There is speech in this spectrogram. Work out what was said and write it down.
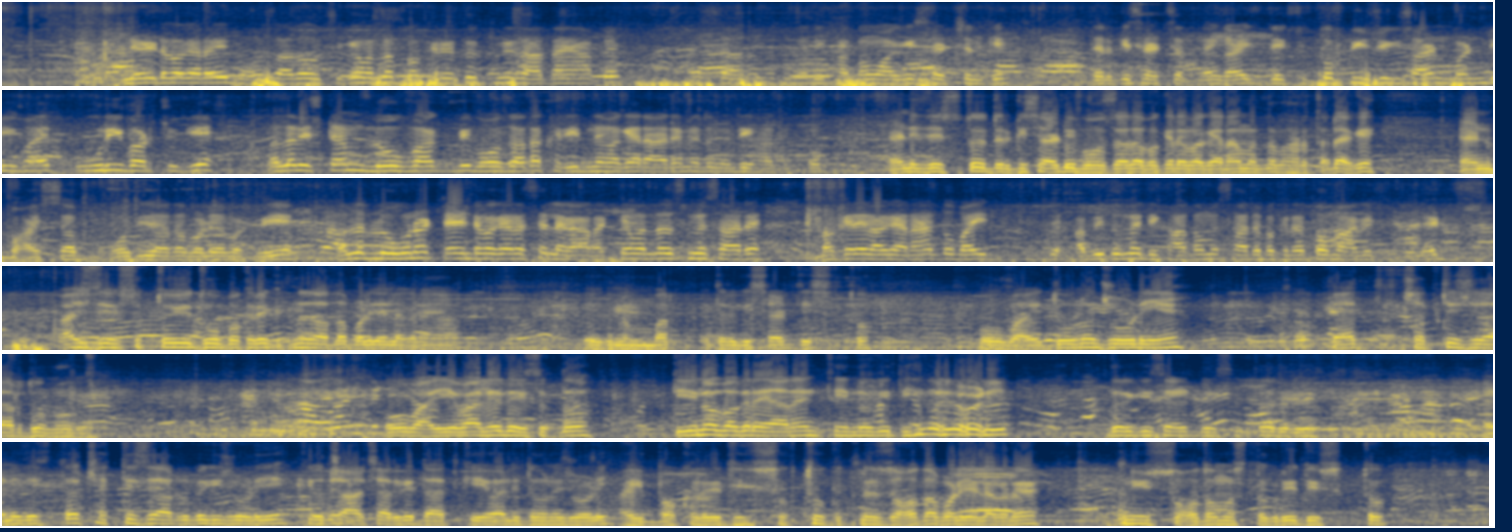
प्लेट वगैरह भी बहुत ज़्यादा हो चुके हैं मतलब बकरे तो इतने ज़्यादा हैं यहाँ पे। अच्छा दिखाता हूँ आगे साइड चल के। इधर की साइड चलते हैं गाइस देख सकते हो, पीछे की साइड मंडी भाई पूरी भर चुकी है। मतलब इस टाइम लोग वाग भी बहुत ज़्यादा खरीदने वगैरह आ रहे हैं, मैं तुम्हें दिखा सकता हूँ। एंड देख सकते हो इधर की साइड भी बहुत ज़्यादा बकरे वगैरह मतलब हर तरह के एंड भाई साहब, बहुत ही ज़्यादा बढ़िया बकरी है। मतलब लोगों ने टेंट वगैरह से लगा रखे हैं मतलब उसमें सारे बकरे वगैरह हैं। तो भाई, अभी तुम्हें दिखाता हूँ मैं सारे बकरे तो हम आगे हैं। देख सकते हो ये दो बकरे कितने ज़्यादा बढ़िया लग रहे हैं यार एक नंबर, इधर की साइड देख सकते हो। ओ भाई, दोनों जोड़ी हैं। छत्तीस हज़ार दोनों के। ओ भाई, ये वाले देख सकते हो। तीनों बकरे आ रहे हैं, तीनों की तीनों जोड़ी। इधर की साइड देख सकते हो यानी देख सकते हो छत्तीस हज़ार रुपए की जोड़ी है जो चार चार के दांत की वाली दोनों जोड़ी। भाई बकरे देख सकते हो कितने ज़्यादा बड़े लग रहे हैं। इतनी ज़्यादा मस्त लग रही है देख सकते हो।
